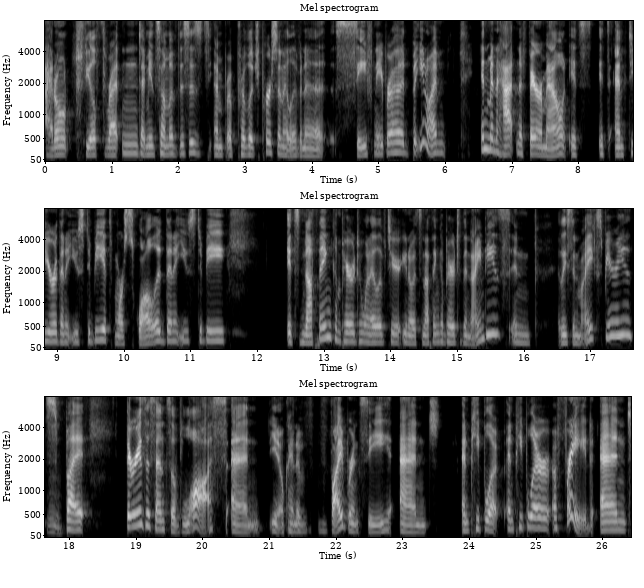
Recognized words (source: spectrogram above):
i don't feel threatened. I mean some of this is i'm a privileged person. I live in a safe neighborhood but you know i'm in manhattan a fair amount. It's it's emptier than it used to be. It's more squalid than it used to be. It's nothing compared to when i lived here you know it's nothing compared to the 90s in at least in my experience mm. but there is a sense of loss and you know kind of vibrancy and and people are and people are afraid and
